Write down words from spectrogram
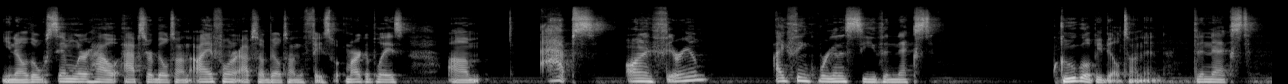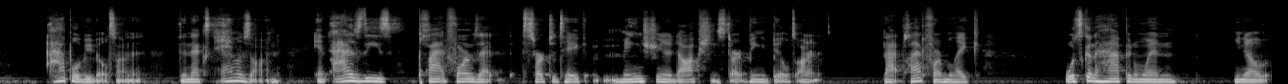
you know, the similar how apps are built on the iPhone or apps are built on the Facebook Marketplace, um, apps on Ethereum, I think we're going to see the next Google be built on it, the next Apple be built on it, the next Amazon. And as these platforms that start to take mainstream adoption start being built on that platform, like what's going to happen when, you know,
